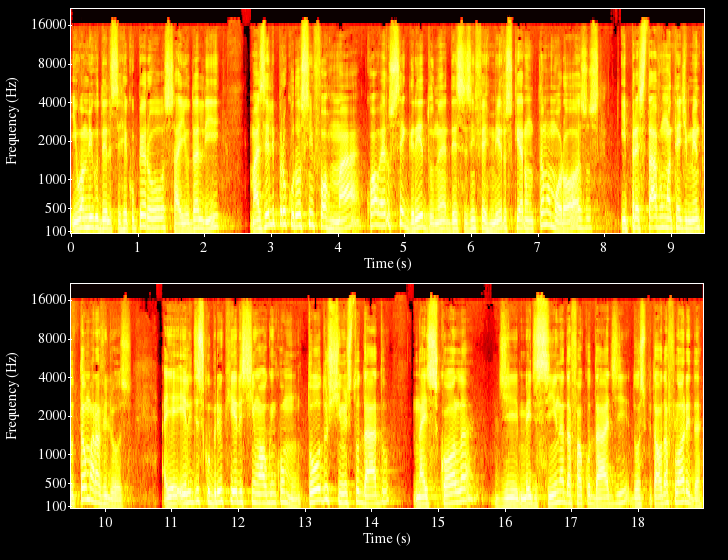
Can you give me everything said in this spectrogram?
E o amigo dele se recuperou, saiu dali, mas ele procurou se informar qual era o segredo né, desses enfermeiros que eram tão amorosos e prestavam um atendimento tão maravilhoso. Aí ele descobriu que eles tinham algo em comum. Todos tinham estudado na escola de medicina da faculdade do Hospital da Flórida.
